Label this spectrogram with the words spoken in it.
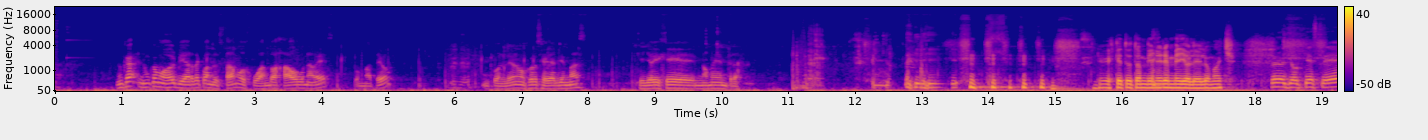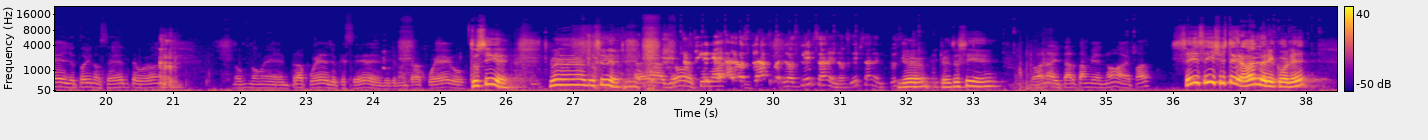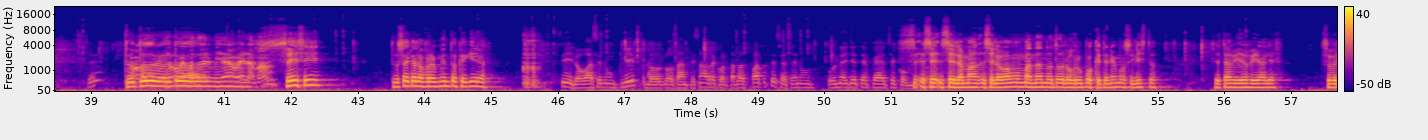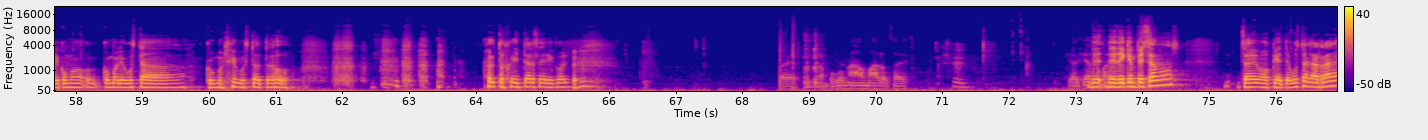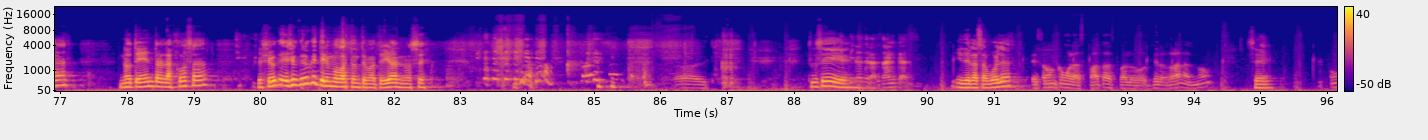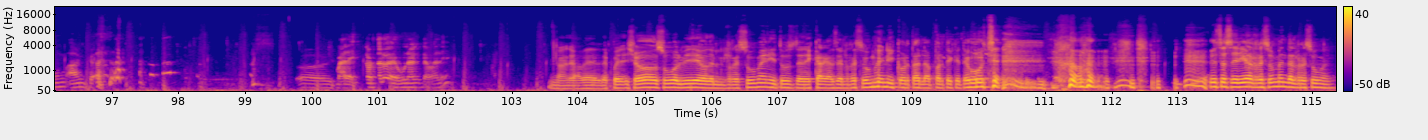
Nunca, nunca me voy a olvidar de cuando estábamos jugando a Jao una vez con Mateo y con Leo, no me acuerdo si había alguien más, que yo dije no me entra. Es que tú también eres medio lelo, macho. Pero yo qué sé, yo estoy inocente, weón. No, no me entra pues, yo qué sé, de que no entra al juego. Tú sigue. No, no, no, tú sigue. Ah, yo, es que ya A los, flaps- los clips salen, los clips salen. Tú sí. Ya, que tú sigue. lo van a editar también, ¿no? Además, Sí, sí, yo estoy grabando, Ericol, eh. ¿sí? Tú- No, todo- luego me todo- pasas el video, ¿eh, la mouse? Sí, sí. Tú saca los fragmentos que quieras. Sí, luego hacen un clip, lo, lo- o sea, empiezan a recortar las partes y hacen un, un LTPH con... Se, se, se la ma- se lo vamos mandando a todos los grupos que tenemos y listo. Ya está, videos virales. sobre cómo, cómo le gusta, cómo le gusta todo. Auto-hatearse, Ericol. A ver, tampoco es nada malo, ¿sabes? Hmm. Que De- desde que empezamos, sabemos que te gustan las ranas, no te entran las cosas. Yo, yo creo que tenemos bastante material, no sé. Ay, ¿Qué Tú opinas de las ancas? ¿Y de las abuelas? que son como las patas para lo, de las ranas, ¿no? Sí. Un anca. Ay, Vale, córtalo de una anca, ¿vale? No, a ver, después yo subo el video del resumen y tú te descargas el resumen y cortas la parte que te guste. Eso sería el resumen del resumen.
